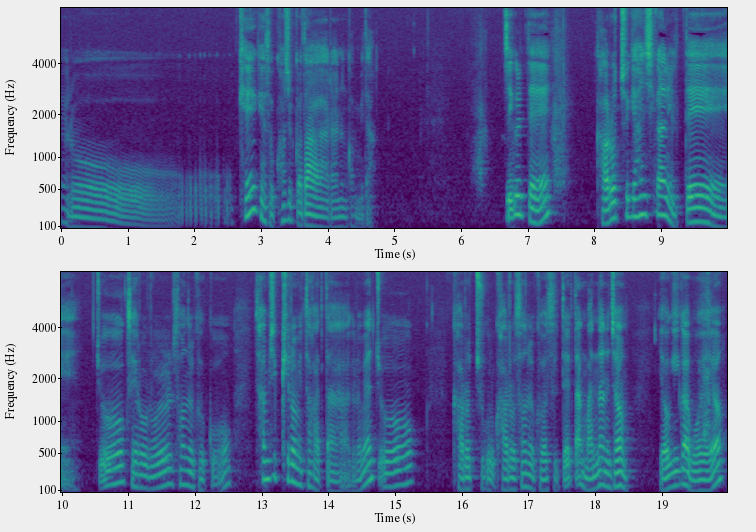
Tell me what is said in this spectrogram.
이렇게 계속 커질 거다라는 겁니다. 찍을 때 가로축이 1시간일 때 쭉 세로를 선을 긋고 30km 갔다 그러면 쭉 가로축을 가로선을 그었을 때 딱 만나는 점 여기가 뭐예요?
